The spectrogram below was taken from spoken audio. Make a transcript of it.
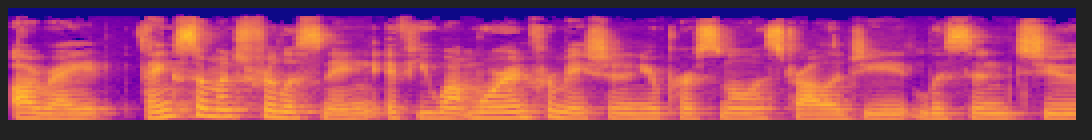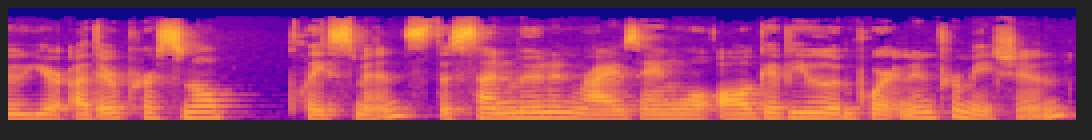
All right. Thanks so much for listening. If you want more information in your personal astrology, listen to your other personal placements. The sun, moon, and rising will all give you important information.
